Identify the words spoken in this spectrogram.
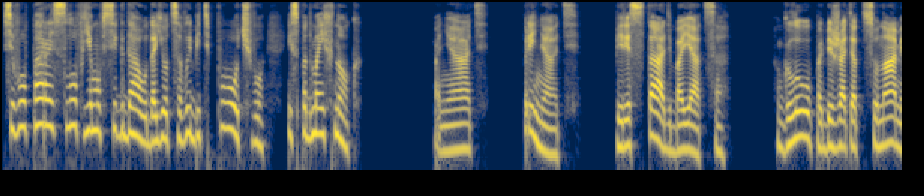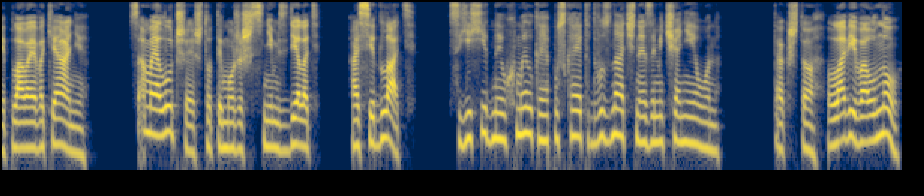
Всего парой слов ему всегда удается выбить почву из-под моих ног. Понять, принять, перестать бояться. Глупо бежать от цунами, плавая в океане. Самое лучшее, что ты можешь с ним сделать — оседлать. С ехидной ухмылкой опускает двузначное замечание он. Так что лови волну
